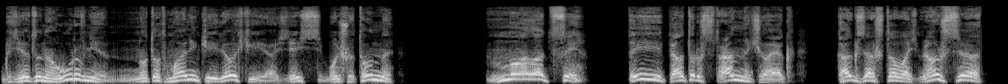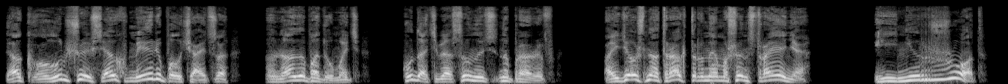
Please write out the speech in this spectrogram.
Где-то на уровне, но тот маленький и легкий, а здесь больше тонны. Молодцы! Ты, Петр, странный человек. Как за что возьмешься, так лучше всех в мире получается. Надо подумать, куда тебя сунуть на прорыв. Пойдешь на тракторное машиностроение. И не ржет.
